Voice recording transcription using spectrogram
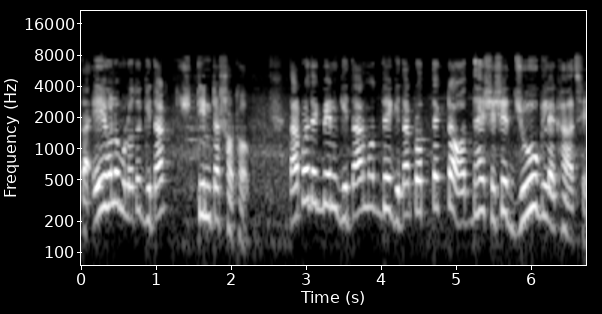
তা এই হলো মূলত গীতার তিনটা শঠক তারপরে দেখবেন গীতার মধ্যে গীতার প্রত্যেকটা অধ্যায় শেষে যুগ লেখা আছে।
